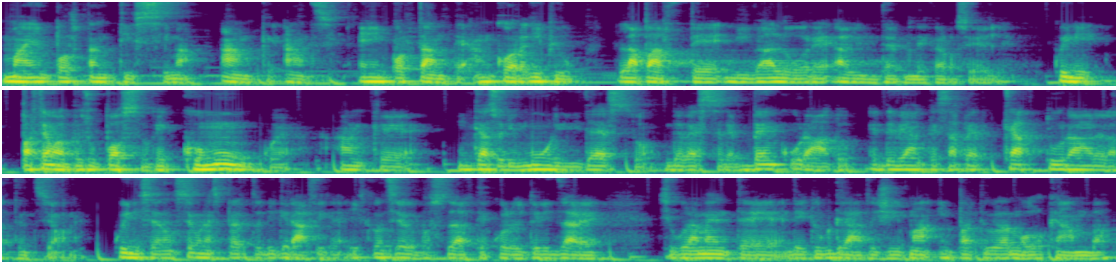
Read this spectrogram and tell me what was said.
ma è importantissima anche, anzi è importante ancora di più la parte di valore all'interno dei caroselli. Quindi partiamo dal presupposto che comunque anche in caso di muri di testo deve essere ben curato e deve anche saper catturare l'attenzione. Quindi se non sei un esperto di grafica, il consiglio che posso darti è quello di utilizzare sicuramente dei tool grafici, ma in particolar modo Canva,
